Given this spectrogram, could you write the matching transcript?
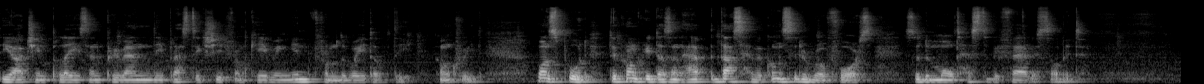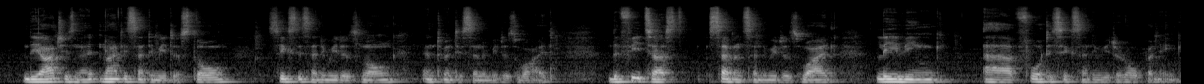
the arch in place and prevent the plastic sheet from caving in from the weight of the concrete. Once poured, the concrete doesn't have does have a considerable force, so the mold has to be fairly solid. The arch is 90 centimeters tall, 60 centimeters long, and 20 centimeters wide. The feet are 7 centimeters wide, leaving a 46 centimeter opening,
